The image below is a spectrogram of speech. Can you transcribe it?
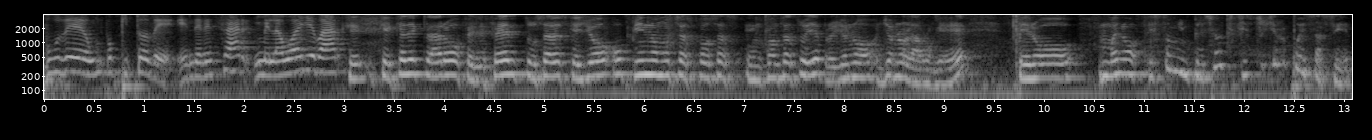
pude un poquito de enderezar, me la voy a llevar. Que, quede claro, Felifer, tú sabes que yo opino muchas cosas en contra tuya, pero yo no, yo no la rogué. Pero bueno, esto me impresiona, que esto ya lo puedes hacer.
